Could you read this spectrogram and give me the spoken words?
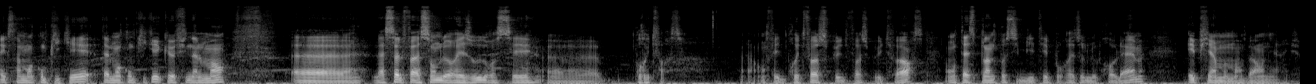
extrêmement compliqué, tellement compliqué que finalement, la seule façon de le résoudre, c'est brute force on fait de brute force, brute force, brute force. On teste plein de possibilités pour résoudre le problème. Et puis à un moment, bah, on y arrive.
